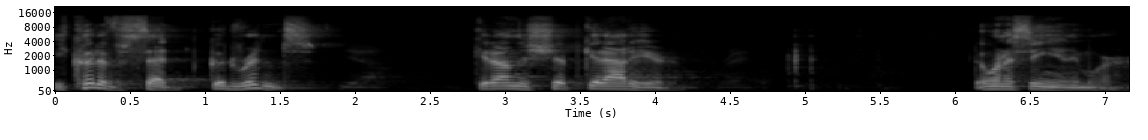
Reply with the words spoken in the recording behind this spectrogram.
He could have said, Good riddance. Yeah. Get on the ship, get out of here. Right. Don't want to see you anymore.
